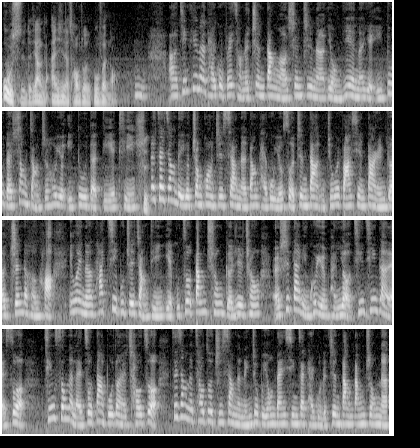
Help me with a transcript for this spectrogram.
务实的这样一个安心的操作的部分哦。嗯。啊，今天呢台股非常的震荡哦，甚至呢永业呢也一度的上涨之后又一度的跌停。是。那在这样的一个状况之下呢，当台股有所震荡，你就会发现大人哥真的很好，因为呢他既不追涨停，也不做当冲隔日冲，而是带领会员朋友轻轻的来做。轻松的来做大波段的操作，在这样的操作之下呢，您就不用担心在台股的震荡当中呢，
